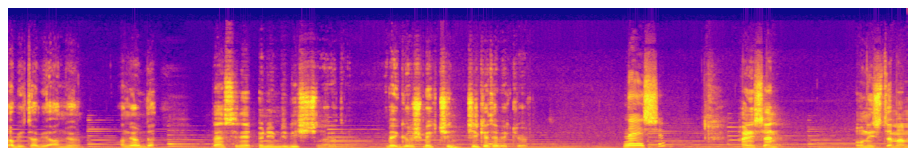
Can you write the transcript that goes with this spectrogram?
Tabii tabii anlıyorum. Anlıyorum da ben seni önemli bir iş için aradım. Ve görüşmek için şirkete bekliyorum. Ne işi? Hani sen onu istemem,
